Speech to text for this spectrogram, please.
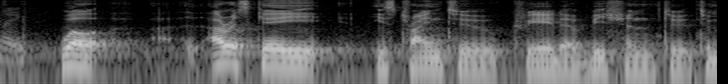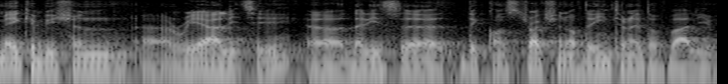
Like Well, RSK is trying to create a vision, to, to make a vision uh, reality uh, that is uh, the construction of the Internet of Value.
